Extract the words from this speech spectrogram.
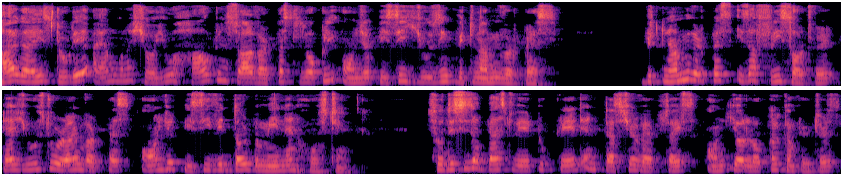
Hi guys, today I am gonna show you how to install WordPress locally on your PC using Bitnami WordPress. Bitnami WordPress is a free software that is used to run WordPress on your PC without domain and hosting. So this is the best way to create and test your websites on your local computers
